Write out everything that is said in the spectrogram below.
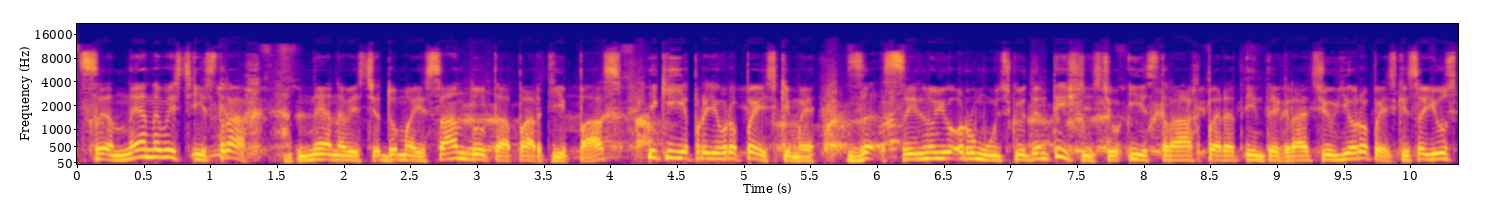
це ненависть і страх. Ненависть до Майсанду та партії ПАС, які є проєвропейськими, з сильною румунською ідентичністю, і страх перед інтеграцією в європейський союз,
